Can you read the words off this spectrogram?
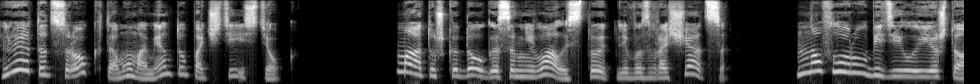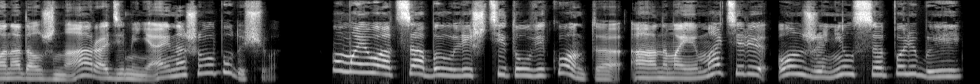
и этот срок к тому моменту почти истек. Матушка долго сомневалась, стоит ли возвращаться, но Флора убедила ее, что она должна ради меня и нашего будущего. У моего отца был лишь титул Виконта, а на моей матери он женился по любви,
